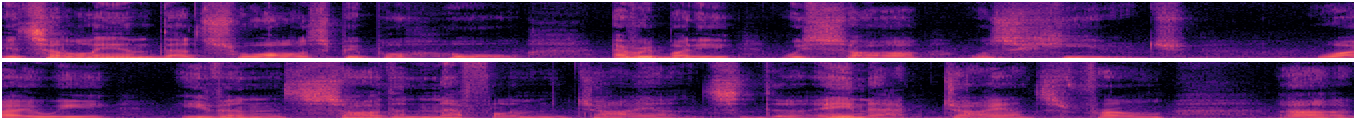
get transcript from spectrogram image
It's a land that swallows people whole everybody we saw was huge. Why we even saw the Nephilim giants, the Anak giants from uh,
